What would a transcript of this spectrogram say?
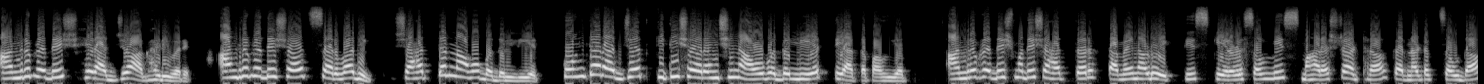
आंध्र प्रदेश हे राज्य आघाडीवर आहे. आंध्र प्रदेशात सर्वाधिक शहात्तर नावं बदलली आहेत. कोणत्या राज्यात किती शहरांची नावं बदलली आहेत ते आता पाहूयात. आंध्र प्रदेशमध्ये शहात्तर तामिळनाडू एकतीस केरळ सव्वीस महाराष्ट्र अठरा कर्नाटक चौदा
